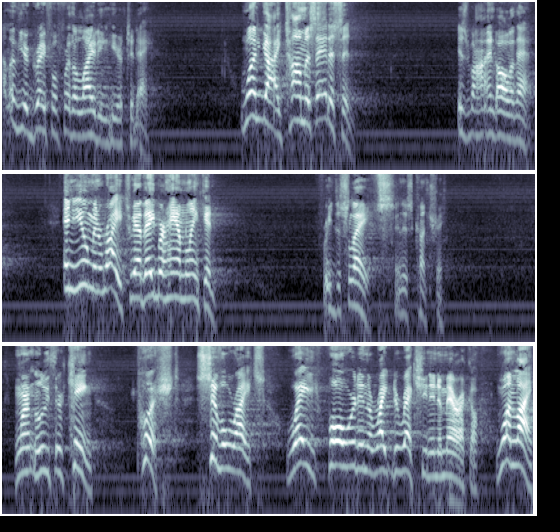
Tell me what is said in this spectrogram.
How many of you are grateful for the lighting here today? One guy, Thomas Edison, is behind all of that. In human rights, we have Abraham Lincoln, freed the slaves in this country. Martin Luther King pushed civil rights way forward in the right direction in America. One life.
